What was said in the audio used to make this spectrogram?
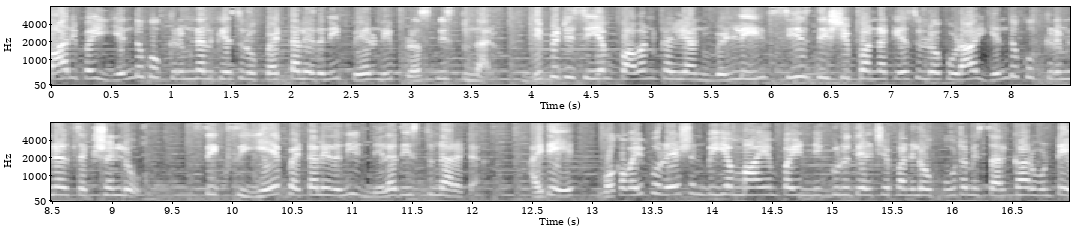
వారిపై ఎందుకు క్రిమినల్ కేసులు పెట్టలేదని పేరుని ప్రశ్నిస్తున్నారు. డిప్యూటీ సీఎం పవన్ కళ్యాణ్ వెళ్ళి సీజ్ ది షిప్ అన్న కేసుల్లో కూడా ఎందుకు క్రిమినల్ సెక్షన్లు సిక్స్ ఏ పెట్టలేదని నిలదీస్తున్నారట. అయితే ఒకవైపు రేషన్ బియ్యం మాయంపై నిగ్గును తేల్చే పనిలో కూటమి సర్కారు ఉంటే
